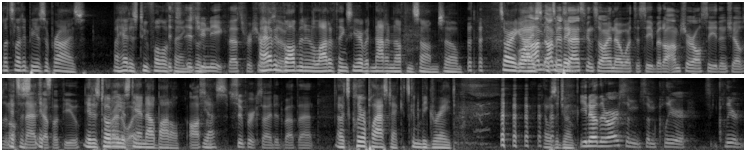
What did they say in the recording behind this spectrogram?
Let's let it be a surprise. My head is too full of it's, things. it's but unique. That's for sure. I have So- involvement in a lot of things here, but not enough in some. So, sorry, Well, guys. I'm, I'm just big- asking so I know what to see, but I'm sure I'll see it in shelves and It's I'll a snatch up a few. It is totally right a away. standout bottle. Awesome. Yes. Super excited about that. Oh, it's clear plastic. It's going to be great. that was a joke. You know, there are some some clear clear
